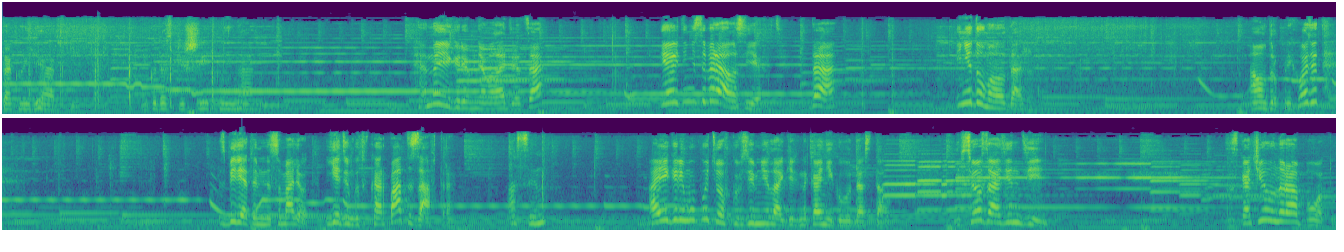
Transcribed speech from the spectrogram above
Такой яркий. Никуда спешить не надо. Ну, Игорь у меня молодец, а? Я ведь и не собиралась ехать. Да. И не думала даже. А он вдруг приходит с билетами на самолет. Едем, говорит, в Карпаты завтра. А сын? А Игорь ему путевку в зимний лагерь на каникулы достал. И все за один день. Заскочила на работу.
